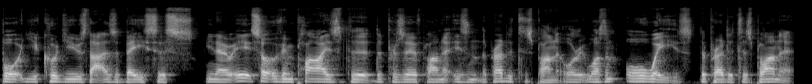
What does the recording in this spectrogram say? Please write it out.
but you could use that as a basis. You know, it sort of implies that the preserved planet isn't the predator's planet, or it wasn't always the predator's planet.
